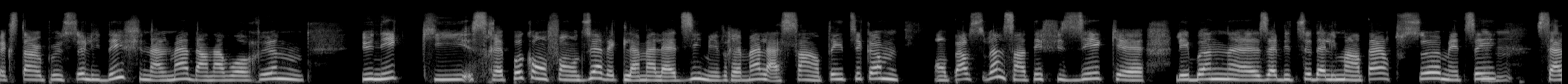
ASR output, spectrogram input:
Fait que c'était un peu ça l'idée finalement, d'en avoir une unique qui ne serait pas confondue avec la maladie, mais vraiment la santé. Tu sais, comme on parle souvent de santé physique, euh, les bonnes euh, habitudes alimentaires, tout ça, mais tu sais, mm-hmm. ça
